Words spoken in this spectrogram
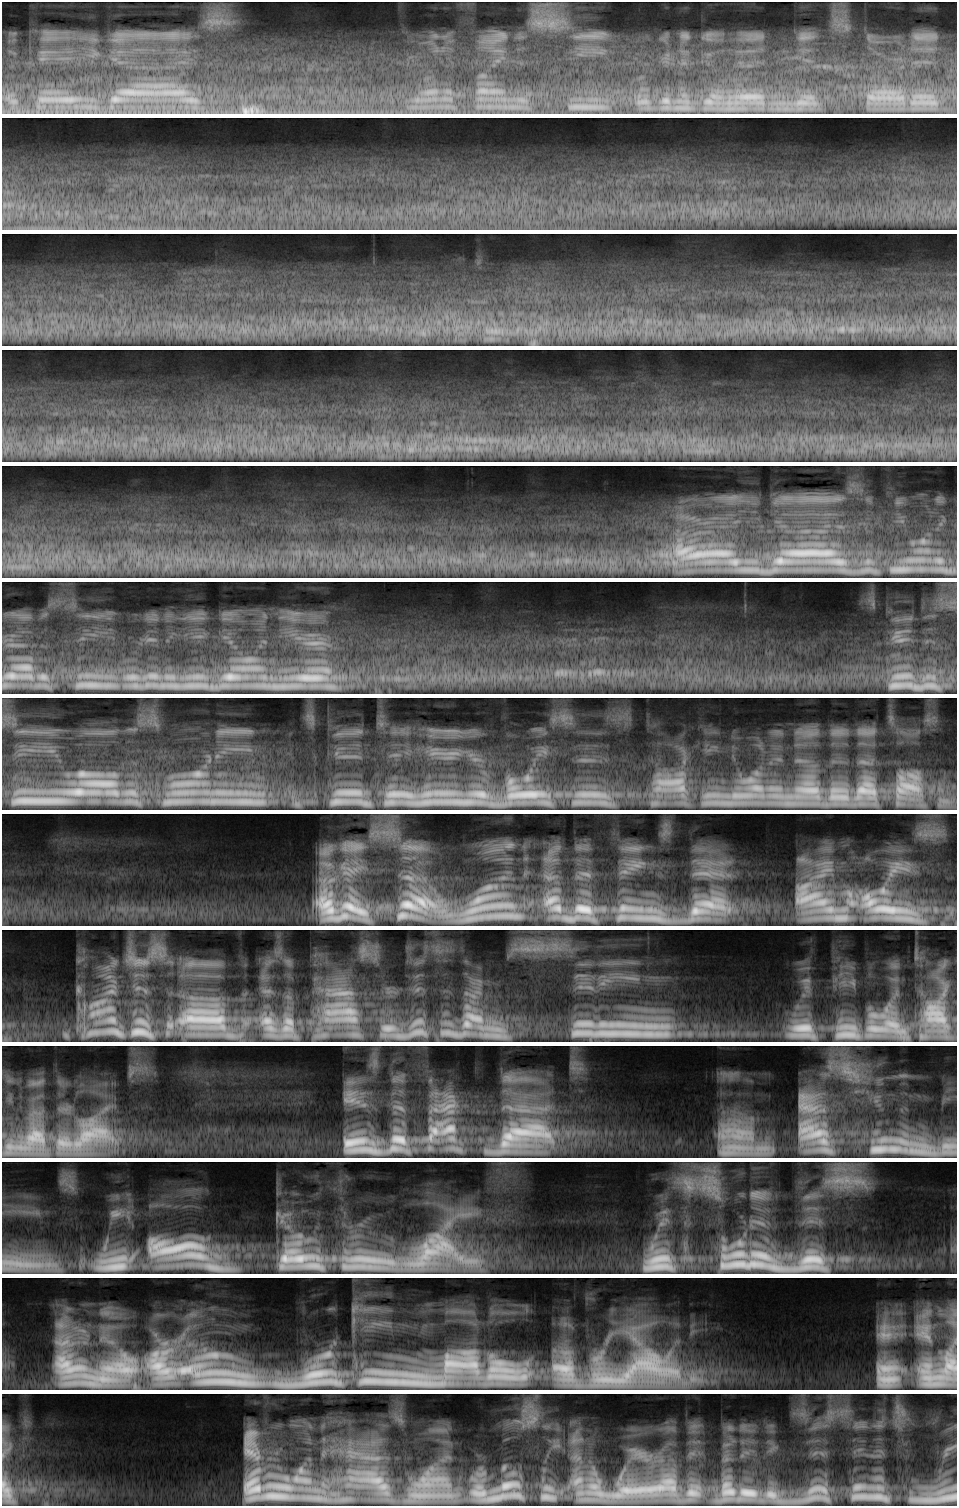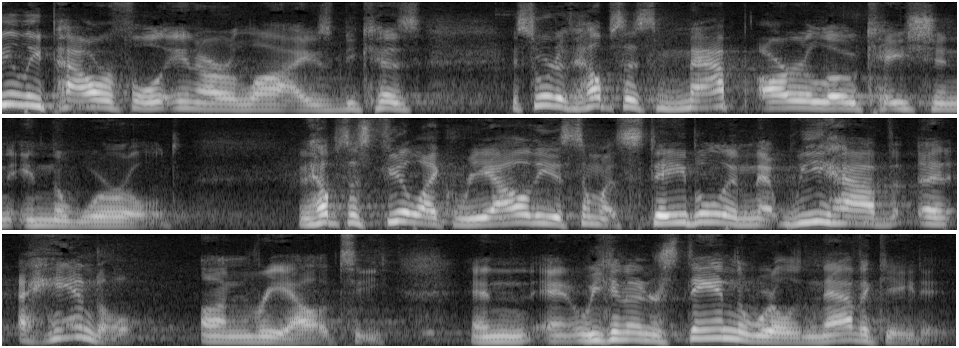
Okay, you guys, if you want to find a seat, we're going to go ahead and get started. All right, you guys, if you want to grab a seat, we're going to get going here. Good to see you all this morning. It's good to hear your voices talking to one another. That's awesome. Okay, so one of the things that I'm always conscious of as a pastor, just as I'm sitting with people and talking about their lives, is the fact that um, as human beings, we all go through life with sort of this I don't know, our own working model of reality. And, and, like, everyone has one. We're mostly unaware of it, but it exists, and it's really powerful in our lives because it sort of helps us map our location in the world. It helps us feel like reality is somewhat stable and that we have a, a handle on reality and, and we can understand the world and navigate it.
